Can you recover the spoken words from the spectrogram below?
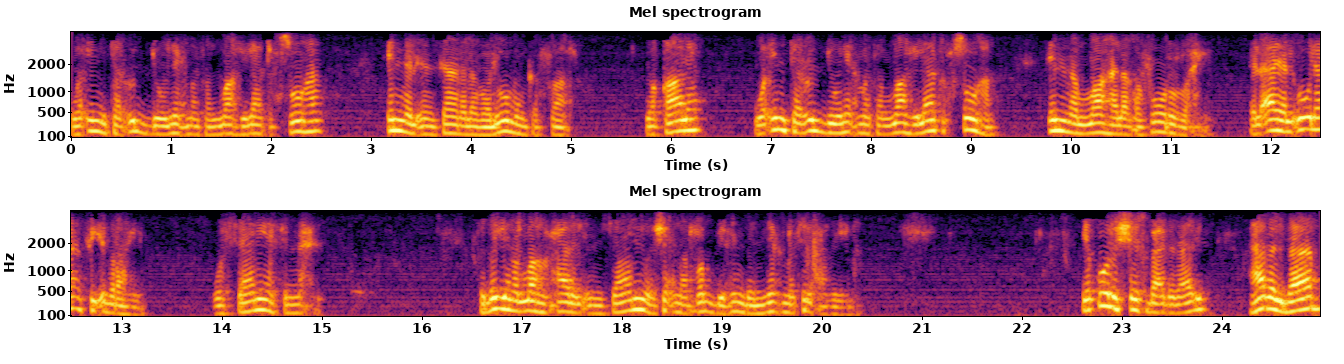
وإن تعدوا نعمة الله لا تحصوها إن الإنسان لظلوم كفار. وقال وإن تعدوا نعمة الله لا تحصوها إن الله لغفور رحيم. الآية الأولى في إبراهيم والثانية في النحل. فبين الله حال الإنسان وشأن الرب عند النعمة العظيمة. يقول الشيخ بعد ذلك هذا الباب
